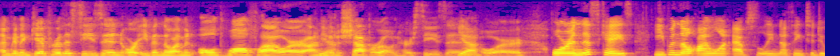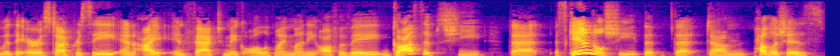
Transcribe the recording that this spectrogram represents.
I'm going to give her the season, or even though I'm an old wallflower, I'm Yeah. going to chaperone her season, Yeah. or or in this case even though i want absolutely nothing to do with the aristocracy and i in fact make all of my money off of a gossip sheet that a scandal sheet that that um, publishes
